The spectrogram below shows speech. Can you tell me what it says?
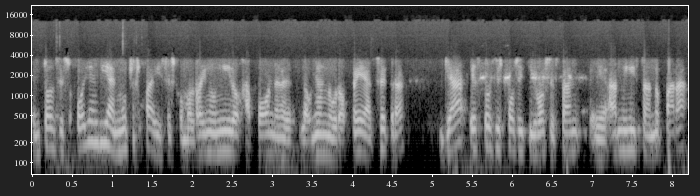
Entonces, hoy en día en muchos países como el Reino Unido, Japón, eh, la Unión Europea, etcétera, ya estos dispositivos se están eh, administrando para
